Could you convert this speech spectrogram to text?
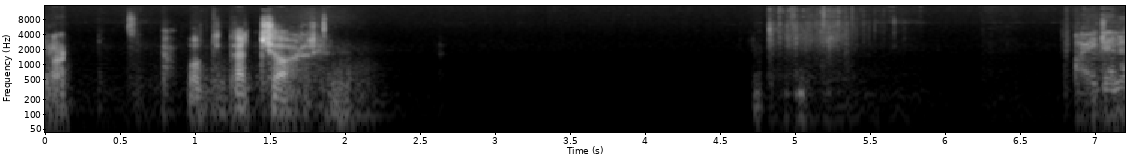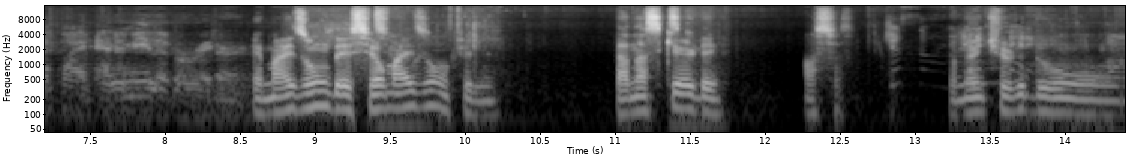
Pra... Vou ficar Charlie. É mais um, desceu mais um, filho. Tá na esquerda aí. Nossa. Tomei um tiro do.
